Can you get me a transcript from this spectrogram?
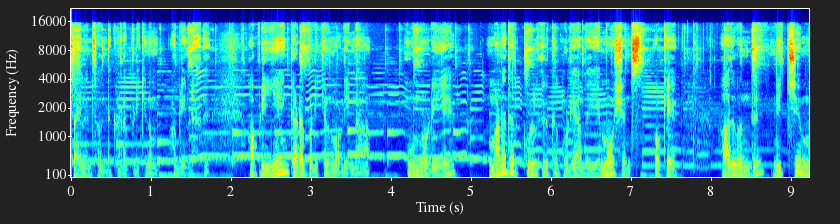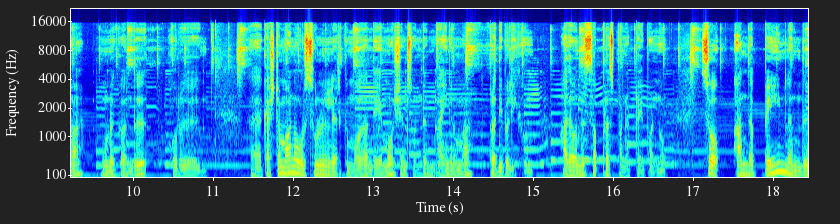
சைலன்ஸை வந்து கடைப்பிடிக்கணும் அப்படின்றாரு. அப்படி ஏன் கடைப்பிடிக்கணும் அப்படின்னா உன்னுடைய மனதிற்குள் இருக்கக்கூடிய அந்த எமோஷன்ஸ் ஓகே அது வந்து நிச்சயமாக உனக்கு வந்து ஒரு கஷ்டமான ஒரு சூழ்நிலை இருக்கும்போது அந்த எமோஷன்ஸ் வந்து பயங்கரமாக பிரதிபலிக்கும். அதை வந்து சப்ரஸ் பண்ண ட்ரை பண்ணும். ஸோ அந்த பெயின்லேருந்து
